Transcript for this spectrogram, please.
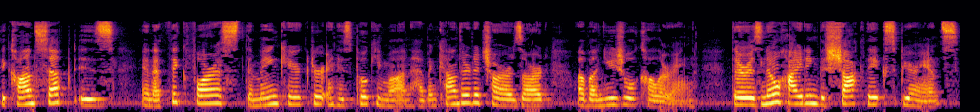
The concept is in a thick forest, the main character and his Pokemon have encountered a Charizard of unusual coloring. There is no hiding the shock they experience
